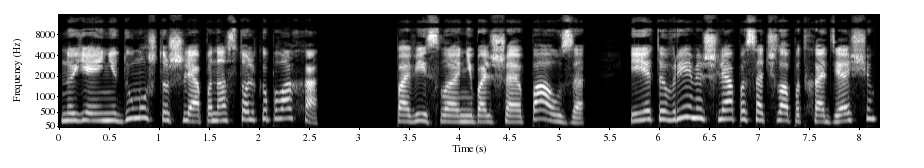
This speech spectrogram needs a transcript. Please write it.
но я и не думал, что шляпа настолько плоха. Повисла небольшая пауза, и это время шляпа сочла подходящим,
